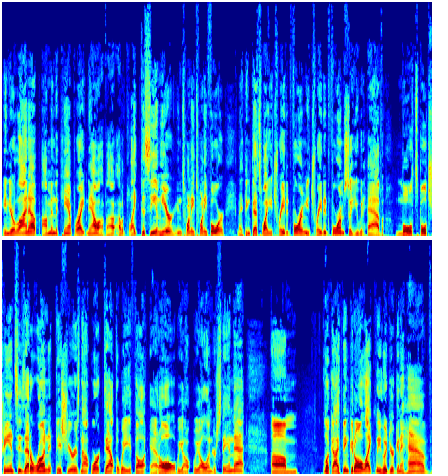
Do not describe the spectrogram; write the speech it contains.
in your lineup. I'm in the camp right now. I, would like to see him here in 2024, and I think that's why you traded for him. You traded for him so you would have multiple chances at a run. This year has not worked out the way you thought at all. We all, we all understand that. Um, look, I think in all likelihood you're going to have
